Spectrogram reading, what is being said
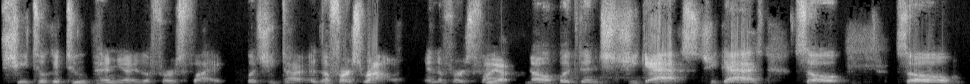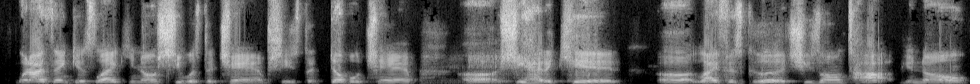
she took it to Pena the first fight, but she tired the first round in the first fight. Yeah. No, but then she gassed. She gassed. So so what I think is like, you know, she was the champ, she's the double champ. Uh, she had a kid. Uh, life is good. She's on top, you know.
